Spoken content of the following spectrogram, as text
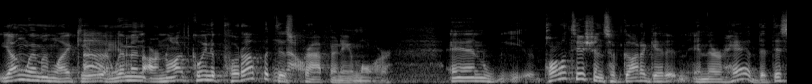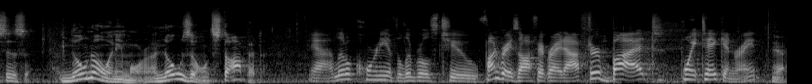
young women like you and women are not going to put up with this No. crap anymore. And politicians have got to get it in their head that this is no no anymore, a no zone. Stop it. Yeah, a little corny of the Liberals to fundraise off it right after, but point taken, right? Yeah.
